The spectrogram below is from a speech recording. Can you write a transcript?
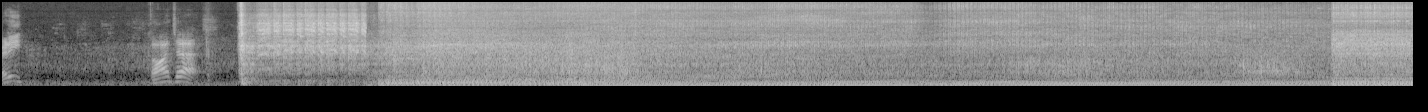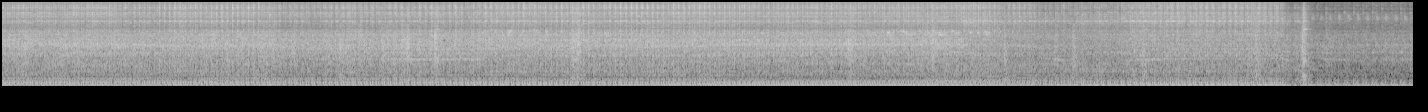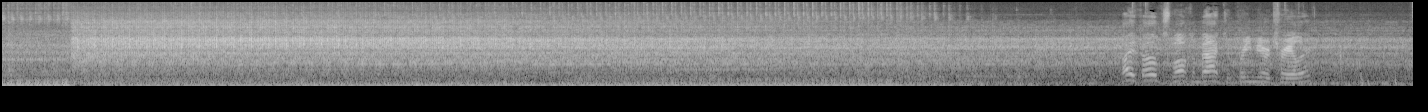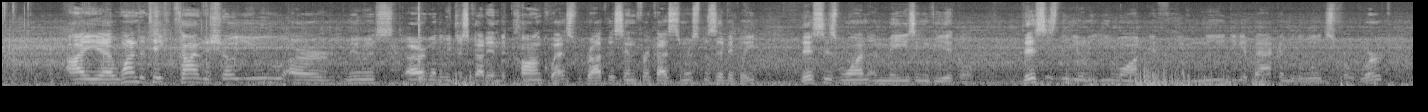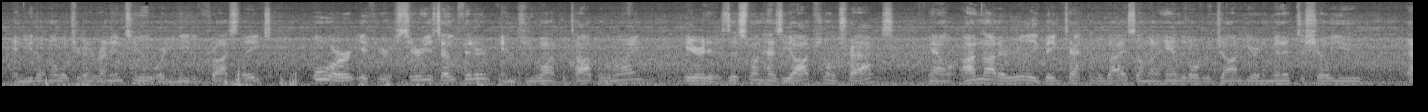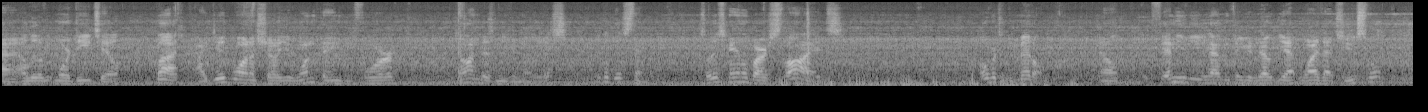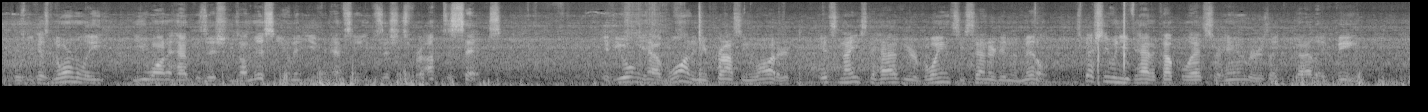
Ready? Contact. Hi folks, welcome back to Premier Trailer. I uh, wanted to take time to show you our newest Argo that we just got in, the Conquest. We brought this in for a customer specifically. This is one amazing vehicle. This is the unit you want if you need to get back into the woods for work and you don't know what you're going to run into or you need to cross lakes or if you're a serious outfitter and you want the top of the line, here it is. This one has the optional tracks now, I'm not a really big technical guy, so I'm going to hand it over to John here in a minute to show you uh, a little bit more detail. But I did want to show you one thing before John doesn't even know this. Look at this thing. So this handlebar slides over to the middle. Now, if any of you haven't figured it out yet why that's useful, is because normally you want to have positions on this unit, you can have seating positions for up to six if you only have one and you're crossing water, it's nice to have your buoyancy centered in the middle, especially when you've had a couple extra handlers like a guy like me.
